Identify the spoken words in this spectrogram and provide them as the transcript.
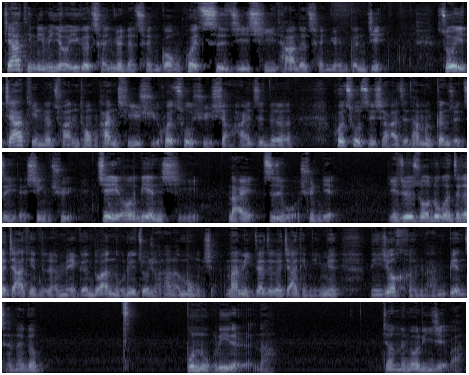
家庭里面有一个成员的成功，会刺激其他的成员跟进，所以家庭的传统和期许会促使小孩子的，会促使小孩子他们跟随自己的兴趣，借由练习来自我训练。也就是说，如果这个家庭的人每个人都在努力追求他的梦想，那你在这个家庭里面，你就很难变成那个不努力的人呐。这样能够理解吧？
